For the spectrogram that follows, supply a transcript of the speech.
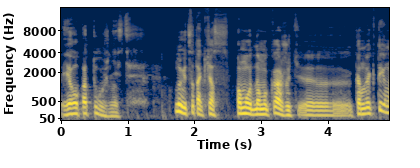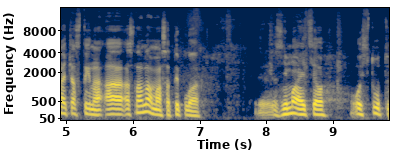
його потужність. Ну і це так зараз по-модному кажуть, е, конвективна частина, а основна маса тепла е, знімається ось тут,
